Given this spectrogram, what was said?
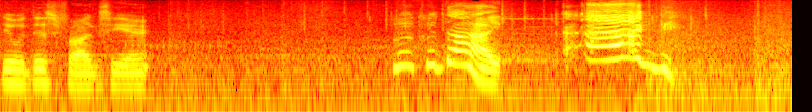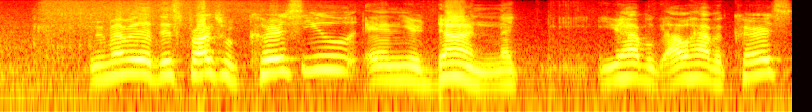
deal with these frogs here. Look who died. Ag! Remember that these frogs will curse you and you're done. Like you have a, I'll have a curse.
